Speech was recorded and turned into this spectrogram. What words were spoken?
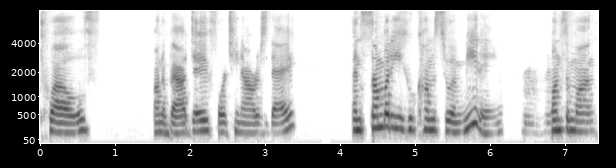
12, on a bad day, 14 hours a day. And somebody who comes to a meeting mm-hmm. once a month,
